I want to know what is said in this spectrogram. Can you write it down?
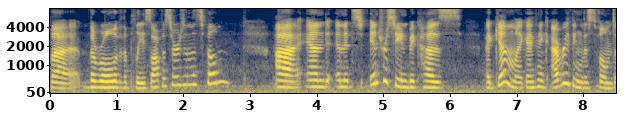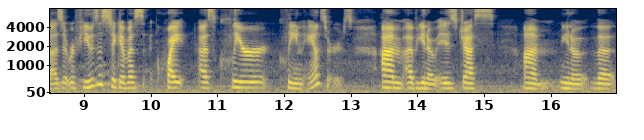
the the role of the police officers in this film, uh, and and it's interesting because again, like I think everything this film does, it refuses to give us quite as clear, clean answers. Um, of you know, is Jess um you know the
